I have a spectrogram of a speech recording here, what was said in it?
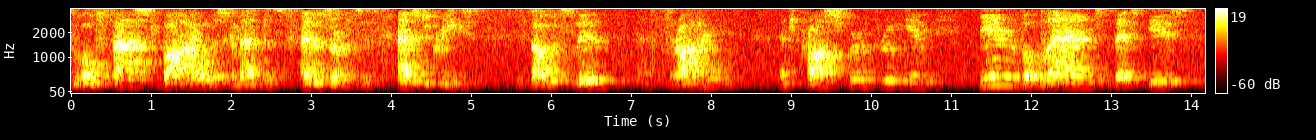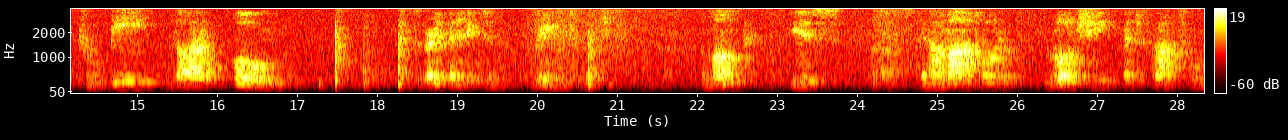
to hold fast by all his commandments and observances and decrees, if thou wouldst live and thrive and prosper through him in the land that is to be thy home. It's a very Benedictine ring to it. The monk is uh, an amator loci et fratrum,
